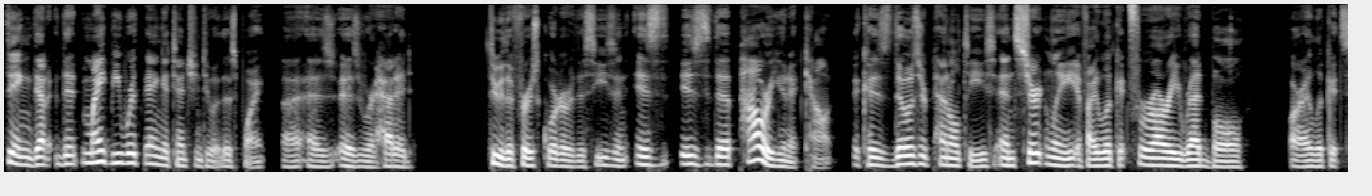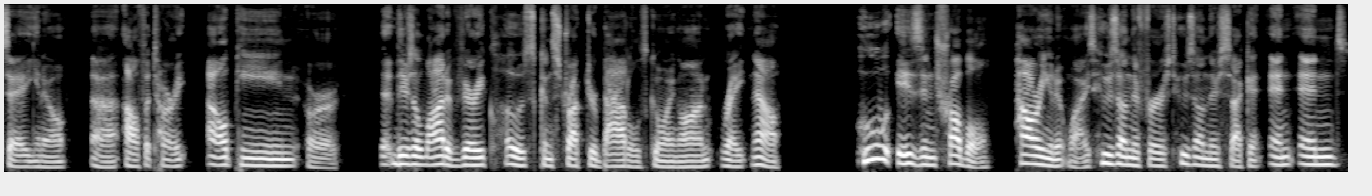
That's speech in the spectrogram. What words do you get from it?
thing that that might be worth paying attention to at this point, uh, as as we're headed through the first quarter of the season, is is the power unit count because those are penalties. And certainly, if I look at Ferrari, Red Bull, or I look at say, you know, uh, AlphaTauri, Alpine, or there's a lot of very close constructor battles going on right now. Who is in trouble power unit wise? Who's on their first? Who's on their second? And and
